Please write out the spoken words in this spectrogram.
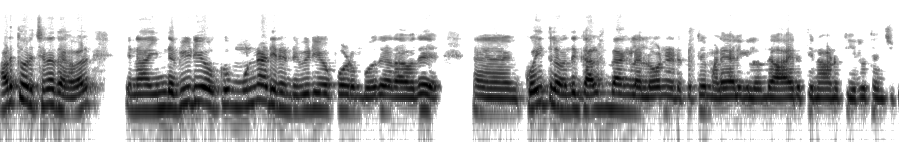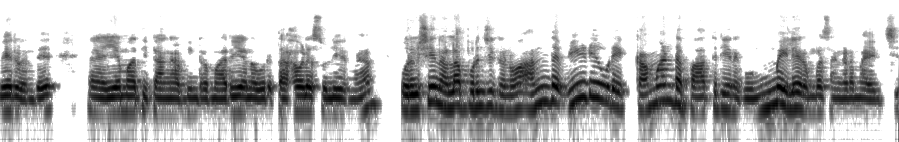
அடுத்து ஒரு சின்ன தகவல். நான் இந்த வீடியோவுக்கு முன்னாடி ரெண்டு வீடியோ போடும்போது அதாவது அஹ், வந்து கல்ஃப் பேங்க்ல லோன் எடுத்துட்டு மலையாளிகள் வந்து ஆயிரத்தி நானூற்றி இருபத்தஞ்சு பேர் வந்து ஏமாத்திட்டாங்க அப்படின்ற மாதிரியான ஒரு தகவலை சொல்லியிருந்தேன். ஒரு விஷயம் நல்லா புரிஞ்சுக்கணும். அந்த வீடியோவுடைய கமெண்டை பார்த்துட்டு எனக்கு உண்மையிலே ரொம்ப சங்கடமாயிருச்சு.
